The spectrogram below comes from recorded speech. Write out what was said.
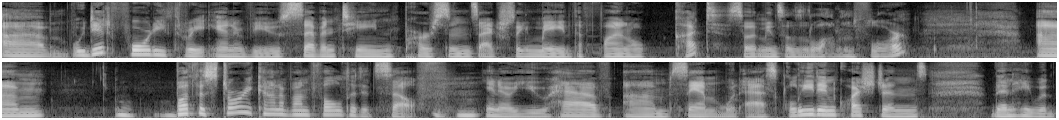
um, we did 43 interviews. 17 persons actually made the final cut, so that means there's a lot on the floor. Um, but the story kind of unfolded itself. You know, you have um, Sam would ask lead in questions, then he would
